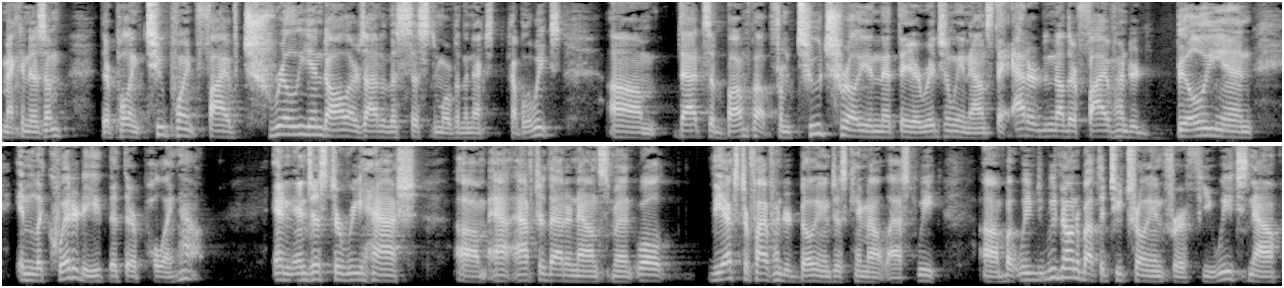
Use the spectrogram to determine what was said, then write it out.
mechanism, they're pulling $2.5 trillion out of the system over the next couple of weeks. Um, that's a bump up from 2 trillion that they originally announced. They added another 500 billion in liquidity that they're pulling out. And, and just to rehash, um, a- after that announcement, well, the extra 500 billion just came out last week. Um, but we, we've known about the 2 trillion for a few weeks now.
